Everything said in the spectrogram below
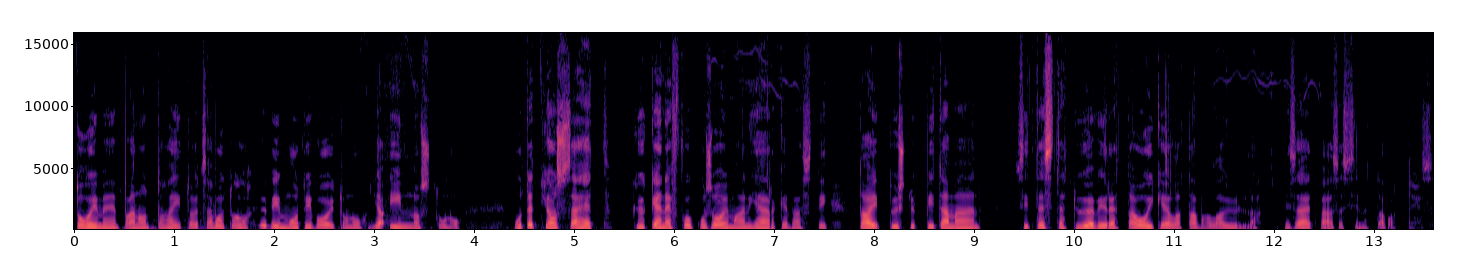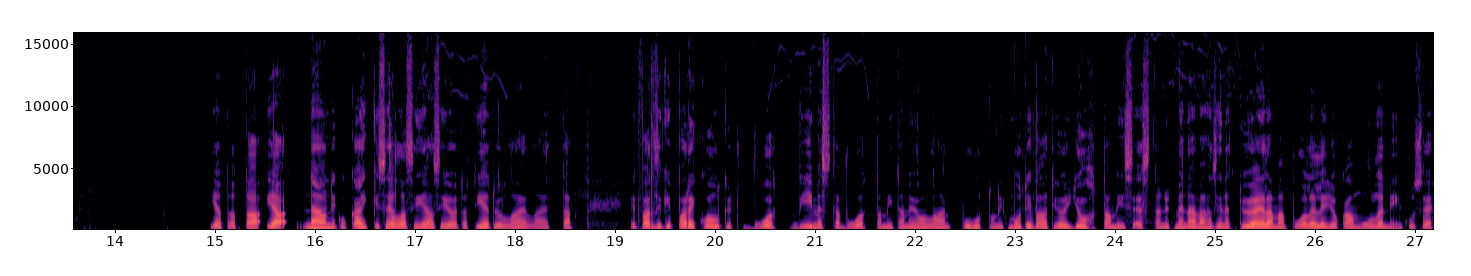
toimeenpanon taito, että sä voit olla hyvin motivoitunut ja innostunut. Mutta jos sä et kykene fokusoimaan järkevästi tai pysty pitämään sitten sitä työvirettä oikealla tavalla yllä, niin sä et pääse sinne tavoitteeseen. Ja, tota, ja nämä on niin kuin kaikki sellaisia asioita tietyllä lailla, että, että varsinkin pari 30 vuot, viimeistä vuotta, mitä me ollaan puhuttu niin motivaation johtamisesta, nyt mennään vähän sinne työelämän puolelle, joka on mulle niin kuin se,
